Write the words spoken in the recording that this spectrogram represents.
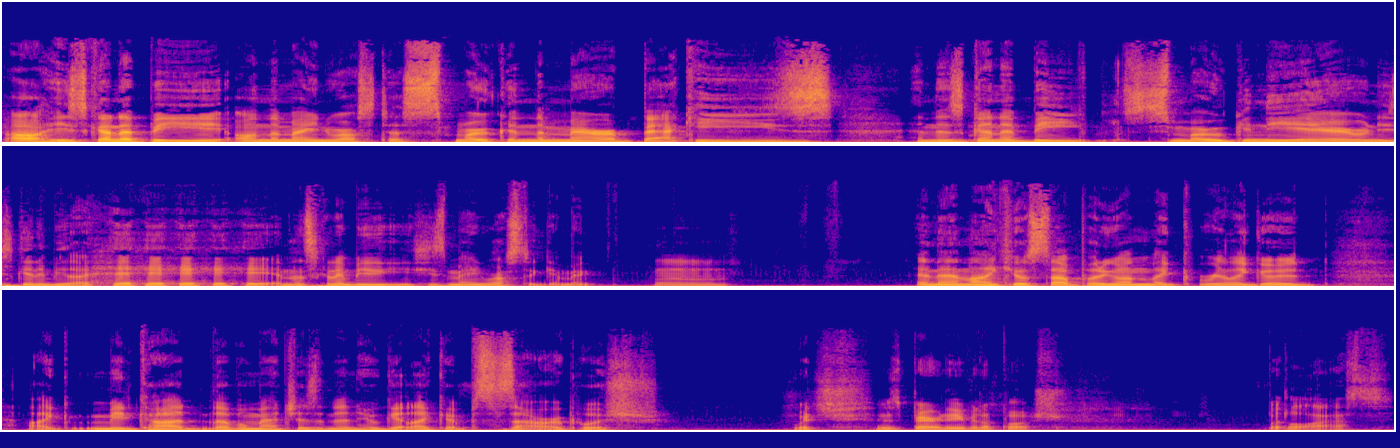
Oh, he's gonna be on the main roster smoking the Marabakis, and there's gonna be smoke in the air, and he's gonna be like, hey, hey, hey, hey, hey, and that's gonna be his main roster gimmick. Hmm. And then like he'll start putting on like really good, like mid card level matches, and then he'll get like a Cesaro push. which is barely even a push. But alas.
